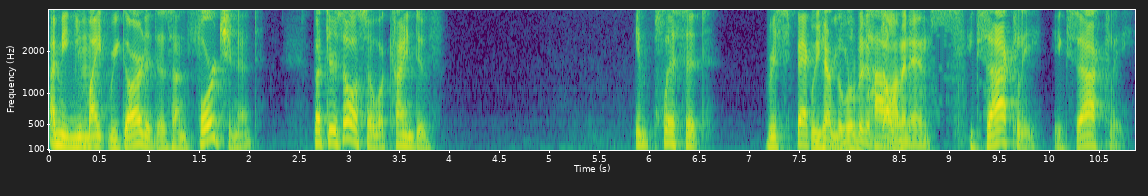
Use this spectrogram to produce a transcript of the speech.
I mean, you mm. might regard it as unfortunate, but there's also a kind of implicit respect. Well, you have a little bit power. of dominance. Exactly, exactly.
